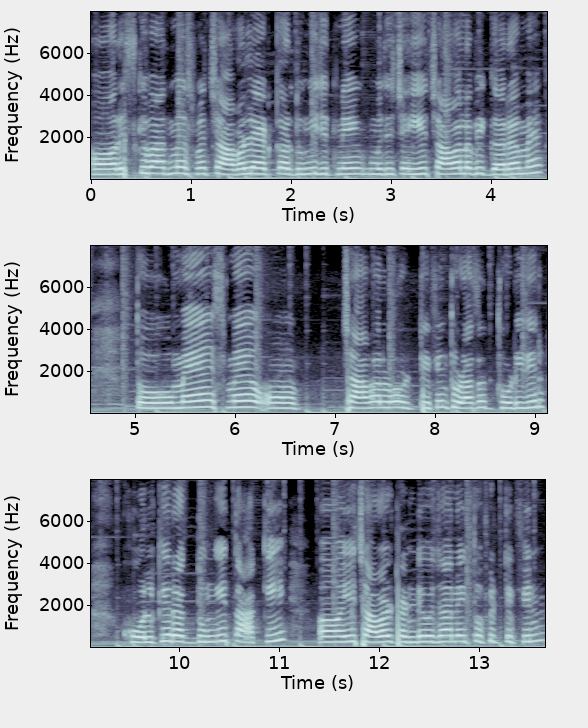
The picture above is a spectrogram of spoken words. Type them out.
और इसके बाद मैं इसमें चावल ऐड कर दूँगी, जितने मुझे चाहिए। चावल अभी गर्म है तो मैं इसमें चावल और टिफ़िन थोड़ा सा थोड़ी देर खोल के रख दूँगी ताकि ये चावल ठंडे हो जाए, नहीं तो फिर टिफ़िन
